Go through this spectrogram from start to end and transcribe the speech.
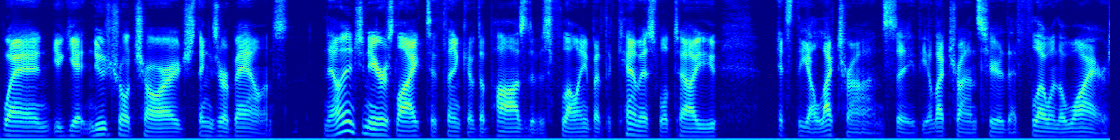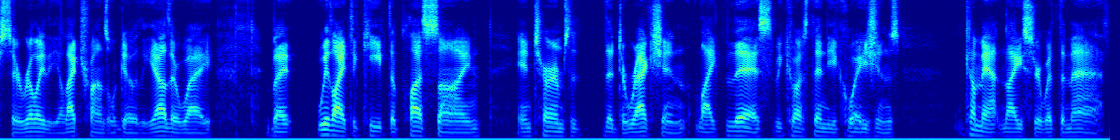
when you get neutral charge, things are balanced. Now, engineers like to think of the positive as flowing, but the chemist will tell you it's the electrons, see, the electrons here that flow in the wire. So really the electrons will go the other way. But we like to keep the plus sign in terms of the direction like this because then the equations come out nicer with the math.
